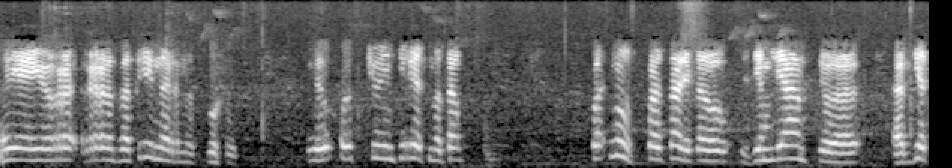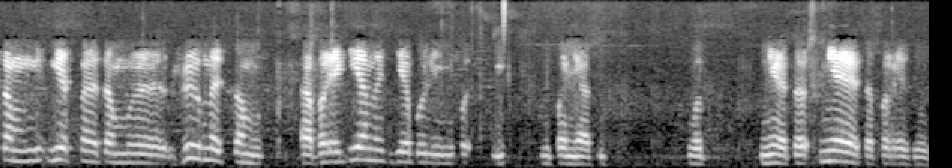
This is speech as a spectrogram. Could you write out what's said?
Ну, я ее раза три, наверное, слушал. И вот что интересно, там ну, спасали-то землян, все, а где там местная там э, живность, там аборигены где были, непонятно. Вот мне это, мне это поразило.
